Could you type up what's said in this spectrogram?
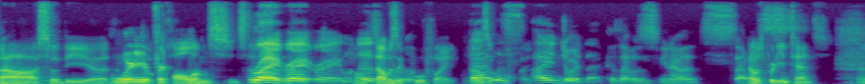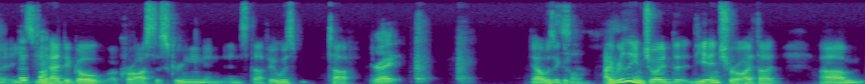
Ah, so the uh, the, Where you're pro- columns and stuff. Right, right, right. Columns, That was a cool fight. That, That was a cool was fight. I enjoyed that because that was you know it's that was pretty intense. Uh, you, you had to go across the screen and, and stuff. It was tough. right. That was a good So- one. I really enjoyed the, the intro. I thought, um,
